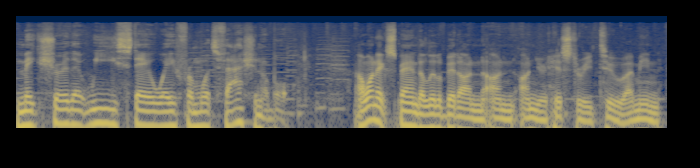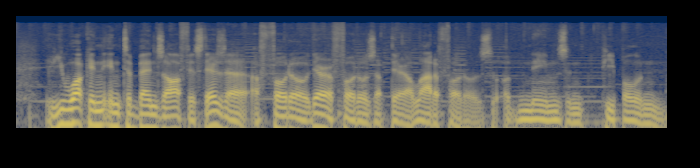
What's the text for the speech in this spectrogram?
make sure that we stay away from what's fashionable. I want to expand a little bit on, on, on your history too. I mean, if you walk in, into Ben's office, there's a, a photo. There are photos up there, a lot of photos of names and people and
